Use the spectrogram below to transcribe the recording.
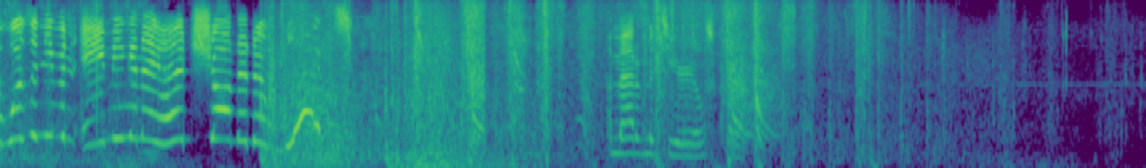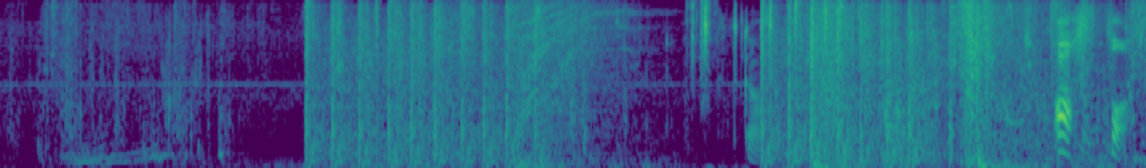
I wasn't even aiming and I headshotted him. What? I'm out of materials. Crap. Let's go. Oh, fuck.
